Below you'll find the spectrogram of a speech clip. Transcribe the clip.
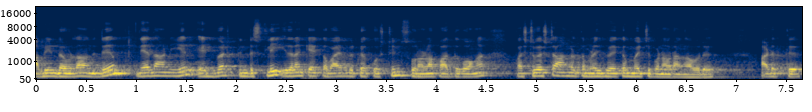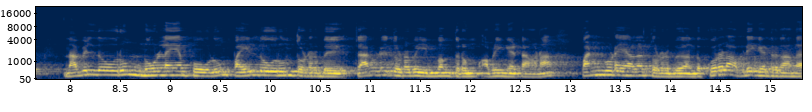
அப்படின்றவர் தான் வந்துட்டு நேதானியல் எட்வர்ட் கிண்டர்ஸ்லி இதெல்லாம் கேட்க வாய்ப்பு இருக்க கொஸ்டின் ஸோ நல்லா பார்த்துக்கோங்க ஃபஸ்ட்டு ஃபஸ்ட்டு ஆங்கிலத்தை மொழி வைக்க முயற்சி பண்ண வராங்க அவர். அடுத்து நவில்தோறும் நூல்நயம் போலும் பயில்தோறும் தொடர்பு யாருடைய தொடர்பு இன்பம் தரும் அப்படின்னு கேட்டாங்கன்னா பண்புடையாளர் தொடர்பு. அந்த குரலை அப்படியே கேட்டிருக்காங்க.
